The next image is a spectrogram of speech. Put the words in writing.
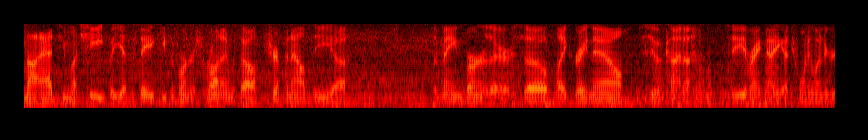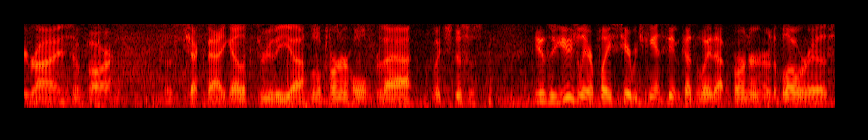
not add too much heat but yet stay keep the burners running without tripping out the uh, the main burner there. So like right now see what kind of see right now you got 21 degree rise so far. So let's check that. You gotta look through the uh, little burner hole for that which this is these usually are placed here but you can't see it because of the way that burner or the blower is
